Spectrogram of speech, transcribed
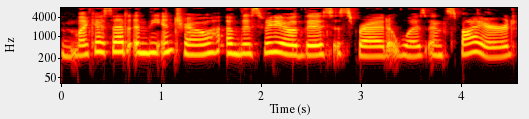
like I said in the intro of this video, this spread was inspired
